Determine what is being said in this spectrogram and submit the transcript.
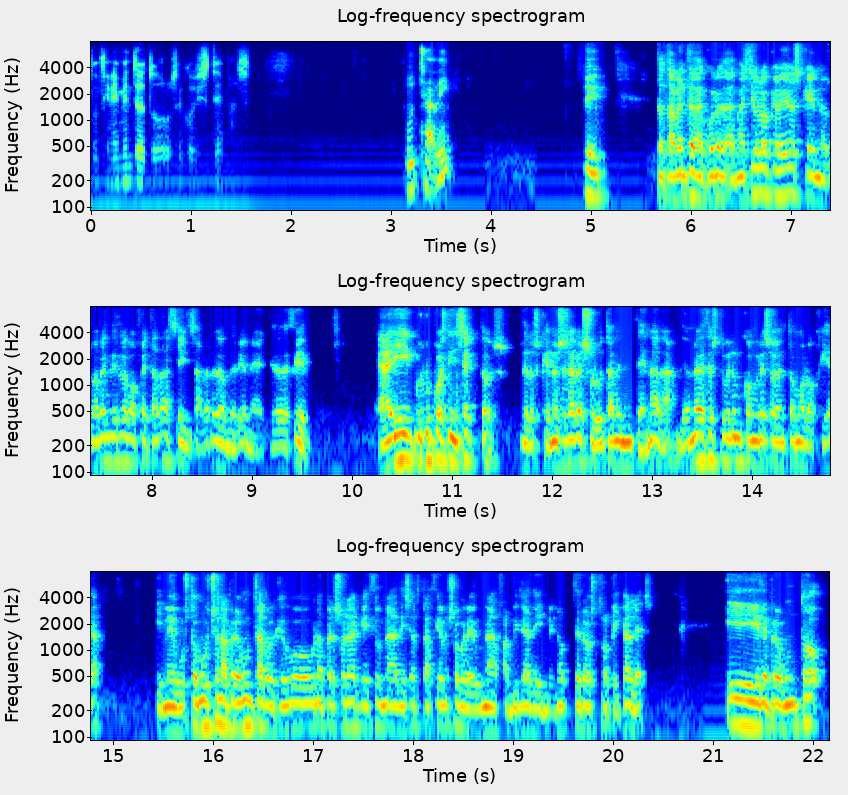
funcionamiento de todos los ecosistemas. ¿Tú, Xavi? Sí, totalmente de acuerdo. Además, yo lo que veo es que nos va a venir la bofetada sin saber de dónde viene. Quiero decir, hay grupos de insectos de los que no se sabe absolutamente nada. De una vez estuve en un congreso de entomología y me gustó mucho una pregunta porque hubo una persona que hizo una disertación sobre una familia de himenópteros tropicales y le preguntó,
